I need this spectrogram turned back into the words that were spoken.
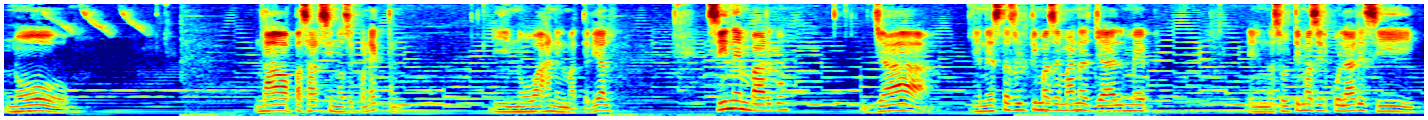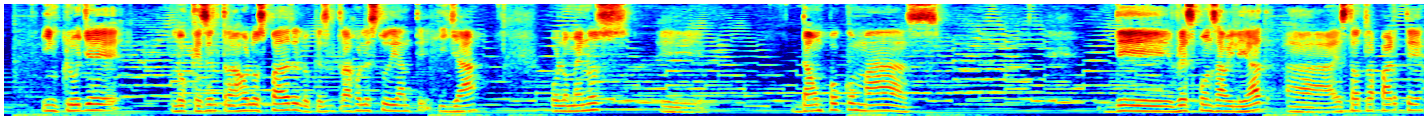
no nada va a pasar si no se conectan y no bajan el material. Sin embargo ya en estas últimas semanas ya el MEP en las últimas circulares sí incluye lo que es el trabajo de los padres lo que es el trabajo del estudiante y ya por lo menos eh, da un poco más de responsabilidad a esta otra parte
